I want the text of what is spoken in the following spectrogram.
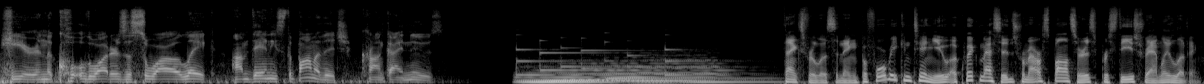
Here in the cold waters of Saguaro Lake, I'm Danny Stepanovich, Cronkite News. Thanks for listening. Before we continue, a quick message from our sponsors, Prestige Family Living.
